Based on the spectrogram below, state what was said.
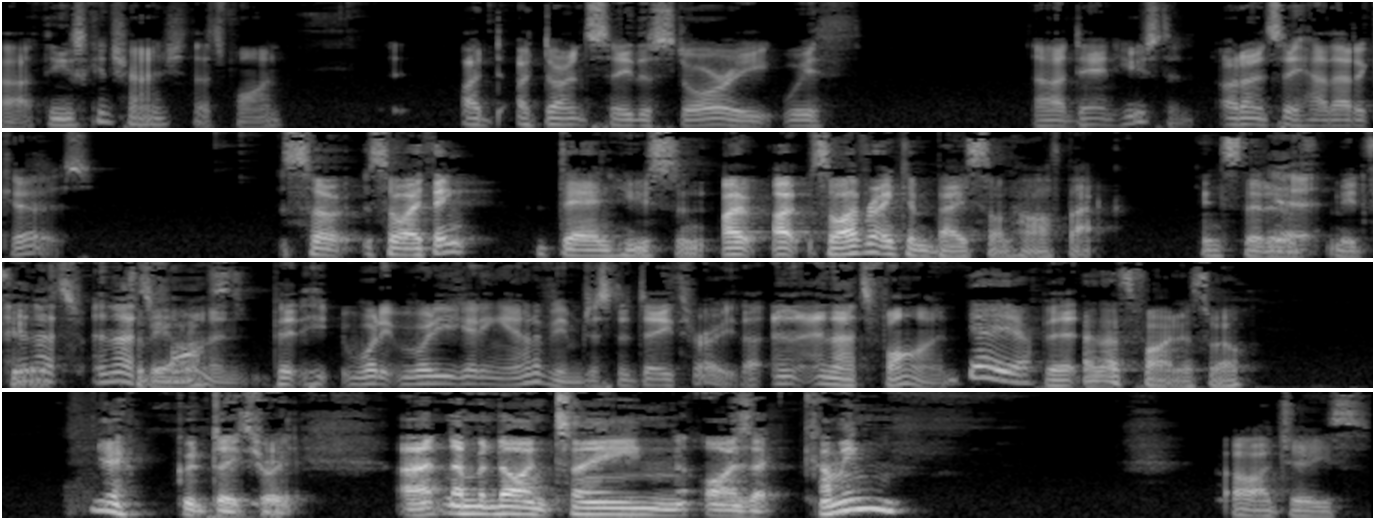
Uh, things can change. That's fine. I, I don't see the story with uh, Dan Houston. I don't see how that occurs. So, so I think Dan Houston. I, I so I've ranked him based on halfback instead Yeah, of midfield. and that's and that's fine. honest. But he, what what are you getting out of him? Just a D three, that, and, and that's fine. Yeah, yeah, But- and that's fine as well. yeah, good D3. Uh, number 19, Isaac Cumming. Oh, jeez.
